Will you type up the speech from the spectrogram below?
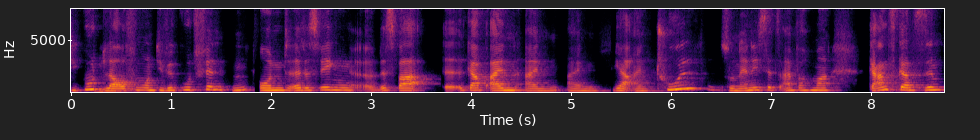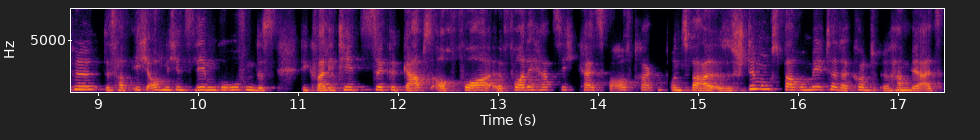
die gut mhm. laufen und die wir gut finden. Und äh, deswegen, es war äh, gab ein, ein, ein, ja, ein Tool, so nenne ich es jetzt einfach mal, ganz, ganz simpel. Das habe ich auch nicht ins Leben gerufen. Das, die Qualitätszirkel gab es auch vor, äh, vor der Herzlichkeitsbeauftragten. Und zwar das Stimmungsbarometer. Da konnte, haben wir als,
